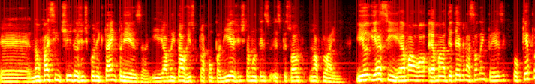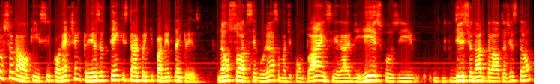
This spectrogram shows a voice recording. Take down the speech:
é, não faz sentido a gente conectar a empresa e aumentar o risco para a companhia, a gente está mantendo esse pessoal em offline. E, e, assim, é uma, é uma determinação da empresa que qualquer profissional que se conecte à empresa tem que estar com o equipamento da empresa. Não só de segurança, mas de compliance, de riscos e direcionado pela alta gestão.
